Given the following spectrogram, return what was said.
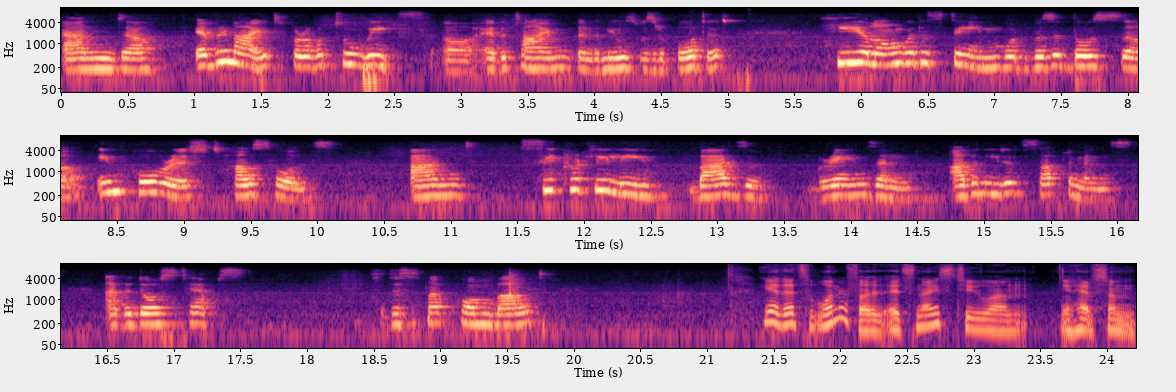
And uh, every night for over two weeks, at the time when the news was reported, he, along with his team, would visit those impoverished households and secretly leave bags of grains and other needed supplements at the doorsteps. So this is my poem about. Yeah, that's wonderful. It's nice to um, have some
